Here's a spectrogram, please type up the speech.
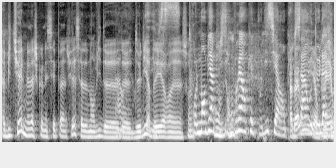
habituels, mais là je connaissais pas celui-là, ça donne envie de, Ah de- ouais. de lire d'ailleurs. Euh, sur- bien, on- c'est une vraie enquête policière en plus, Ah bah oui, au-delà plus, du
